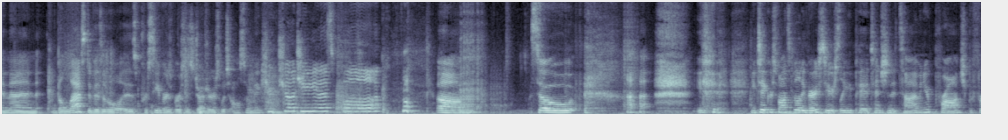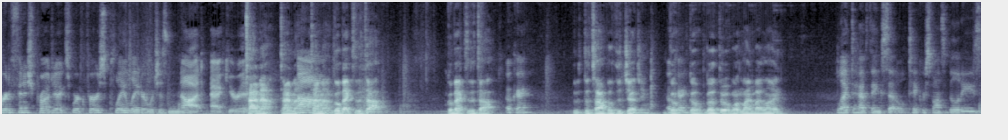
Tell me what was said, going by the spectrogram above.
Um, and then the last divisible is perceivers versus judgers, which also makes you judgy as fuck. um, so you, you take responsibility very seriously. You pay attention to time, and you're prompt. You prefer to finish projects, work first, play later, which is not accurate. Time out. Time out. time out. Um, Go back to the top. Go back to the top. Okay. The top of the judging. Go Okay. go go through it one line by line. Like to have things settled. Take responsibilities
